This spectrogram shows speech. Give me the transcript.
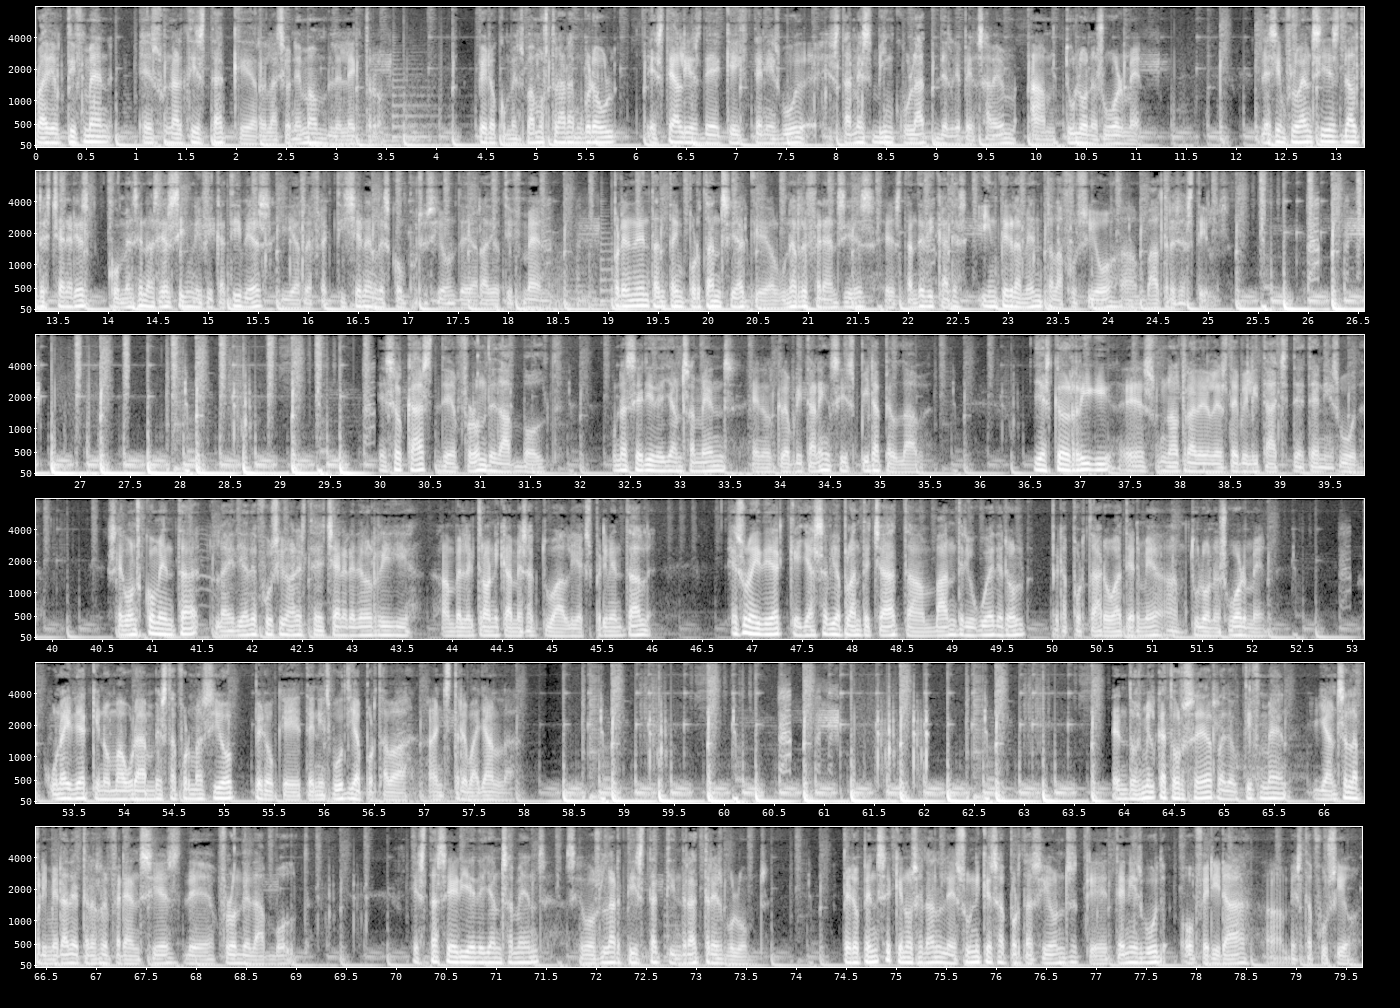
Radioactive Man és un artista que relacionem amb l'electro, però com es va mostrar amb Growl, este àlies de Keith Dennis Wood està més vinculat del que pensàvem amb Toulon Swarman. Les influències d'altres gèneres comencen a ser significatives i es reflecteixen en les composicions de Radioactive Man. Prenen tanta importància que algunes referències estan dedicades íntegrament a la fusió amb altres estils. És el cas de From the Dub Bolt, una sèrie de llançaments en el que el britànic s'inspira pel dub. I és que el reggae és una altra de les debilitats de Tennis Wood. Segons comenta, la idea de fusionar este gènere del reggae amb electrònica més actual i experimental és una idea que ja s'havia plantejat amb Andrew Weatherall per aportar-ho a terme amb Toulon Swarman. Una idea que no maurà amb aquesta formació, però que Tennis Wood ja portava anys treballant-la. En 2014, Radioactive Man llança la primera de tres referències de From the Dub Vault. Esta sèrie de llançaments, segons l'artista, tindrà tres volums, però pense que no seran les úniques aportacions que Tennis Wood oferirà amb aquesta fusió,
